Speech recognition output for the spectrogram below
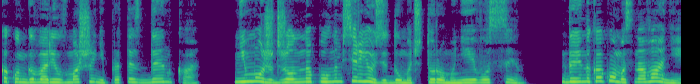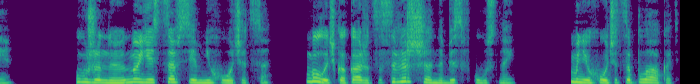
как он говорил в машине про тест ДНК. Не может же он на полном серьезе думать, что Рома не его сын. Да и на каком основании? Ужинаю, но есть совсем не хочется. Булочка кажется совершенно безвкусной. Мне хочется плакать.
